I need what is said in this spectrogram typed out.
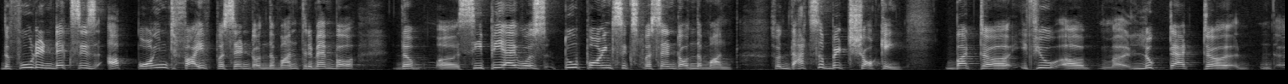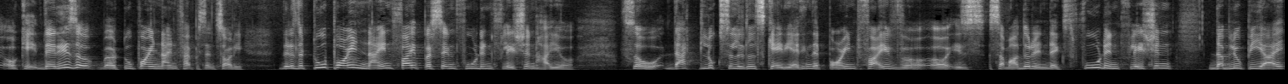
The food index is up 0.5% on the month. Remember, the uh, CPI was 2.6% on the month. So that's a bit shocking. But uh, if you uh, looked at, uh, okay, there is a 2.95%, sorry, there is a 2.95% food inflation higher. So that looks a little scary. I think that 0.5 uh, uh, is some other index. Food inflation WPI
